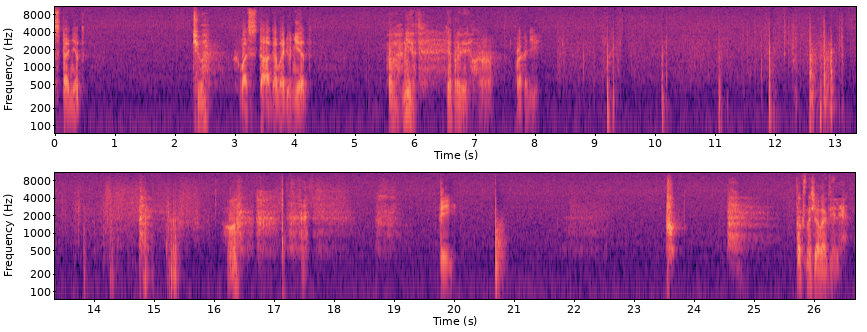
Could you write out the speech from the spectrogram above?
хвоста нет? Чего? Хвоста, говорю, нет. А, нет, я проверил. А, проходи. А? Пей. Только сначала одели. деле.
